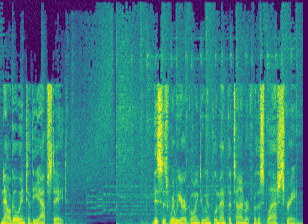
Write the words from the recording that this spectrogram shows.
Now go into the app state. This is where we are going to implement the timer for the splash screen.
